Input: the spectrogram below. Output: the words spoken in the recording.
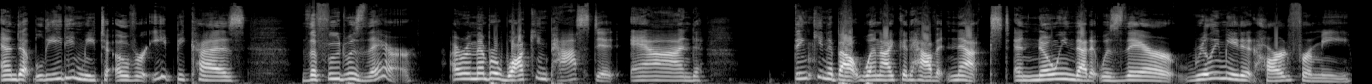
end up leading me to overeat because the food was there. I remember walking past it and thinking about when I could have it next and knowing that it was there really made it hard for me.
